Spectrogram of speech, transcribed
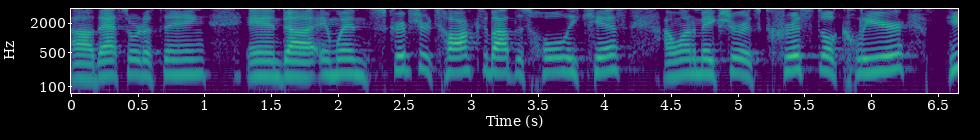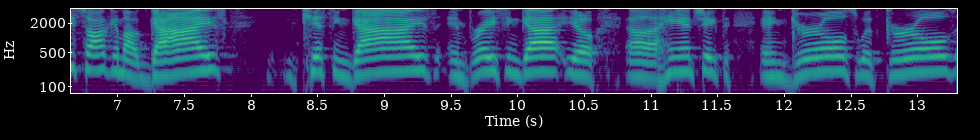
uh, that sort of thing. And, uh, and when Scripture talks about this holy kiss, I want to make sure it's crystal clear. He's talking about guys kissing guys, embracing guys, you know, uh, handshake, and girls with girls.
